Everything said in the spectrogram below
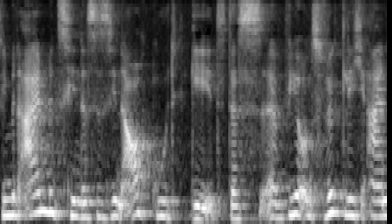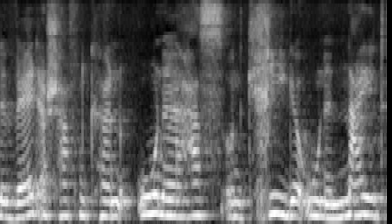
Sie mit einbeziehen, dass es ihnen auch gut geht, dass äh, wir uns wirklich eine Welt erschaffen können ohne Hass und Kriege, ohne Neid,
